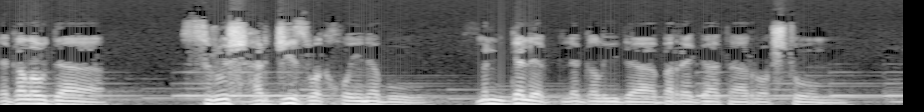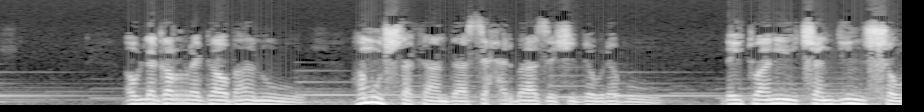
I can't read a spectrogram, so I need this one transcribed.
لەگەڵ ئەودا سروش هەرگیز وەک خۆی نەبوو، من گەلێک لەگەڵیدا بە ڕێگاتا ڕۆشتووم. ئەو لەگەڵ ڕێگاوبان و هەموو شتەکاندا سحربازێکی گەورە بوو دەیتوانی چەندین شەو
